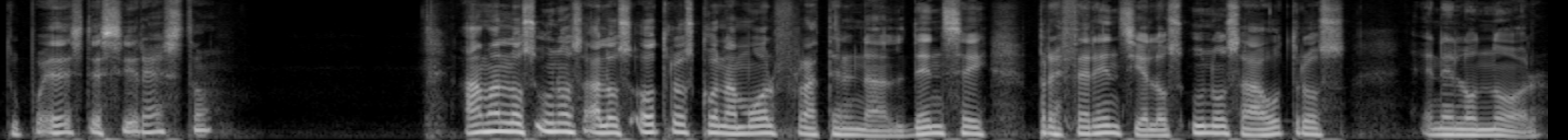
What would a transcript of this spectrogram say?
¿Tú puedes decir esto? Aman los unos a los otros con amor fraternal. Dense preferencia los unos a otros en el honor.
